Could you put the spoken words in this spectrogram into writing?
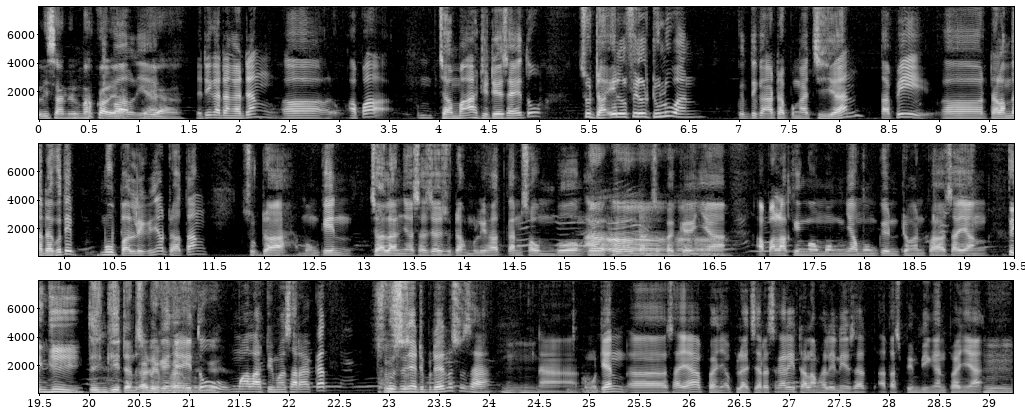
lisanil makal ya. ya. ya. Jadi kadang-kadang uh, apa jamaah di desa itu sudah ilfil duluan ketika ada pengajian tapi eh, dalam tanda kutip mubaliknya datang sudah mungkin jalannya saja sudah melihatkan sombong, angkuh uh, dan sebagainya. Uh, Apalagi ngomongnya mungkin dengan bahasa yang tinggi, tinggi dan sebagainya itu malah di masyarakat susah. khususnya di pedesaan susah. Hmm. Nah, kemudian uh, saya banyak belajar sekali dalam hal ini Ustaz atas bimbingan banyak hmm.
